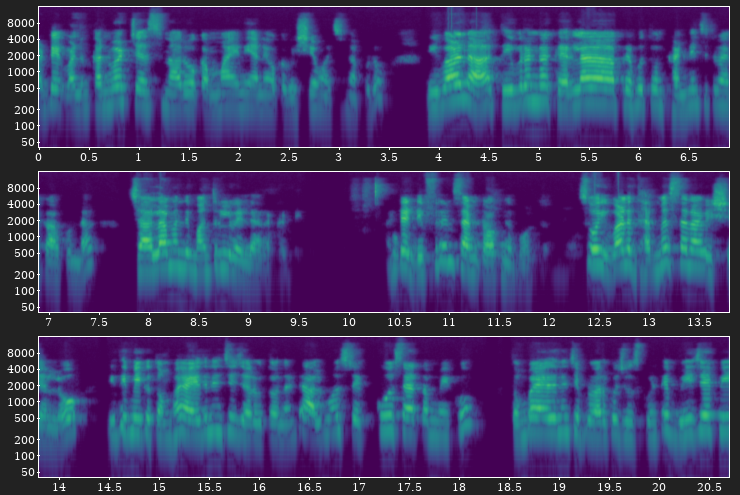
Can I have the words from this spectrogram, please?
అంటే వాళ్ళని కన్వర్ట్ చేస్తున్నారు ఒక అమ్మాయిని అనే ఒక విషయం వచ్చినప్పుడు. ఇవాళ తీవ్రంగా కేరళ ప్రభుత్వం ఖండించడమే కాకుండా చాలా మంది మంత్రులు వెళ్ళారు అక్కడికి. అంటే. Difference I'm talking about. So ఇవాళ ధర్మస్థల విషయంలో ఇది మీకు తొంభై ఐదు నుంచి జరుగుతోందంటే ఆల్మోస్ట్ ఎక్కువ శాతం మీకు తొంభై ఐదు నుంచి ఇప్పటి వరకు చూసుకుంటే బీజేపీ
